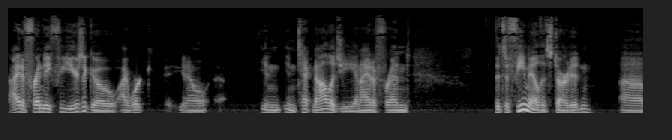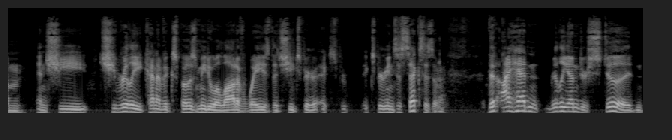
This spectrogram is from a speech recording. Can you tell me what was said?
I had a friend a few years ago. I work, eh, you know, in in technology, and I had a friend that's a female that started, um, and she she really kind of exposed me to a lot of ways that she exper- exper- experiences sexism Yeah. that I hadn't really understood.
